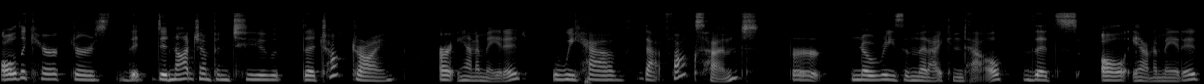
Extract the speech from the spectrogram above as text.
All the characters that did not jump into the chalk drawing are animated. We have that fox hunt for no reason that I can tell that's all animated.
